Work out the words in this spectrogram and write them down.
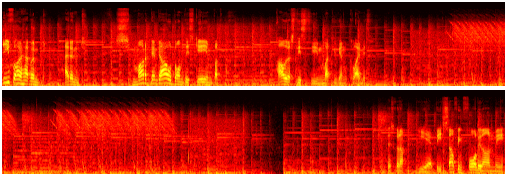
If I haven't hadn't smartened out on this game, but how does this seem like you can climb it? There's gonna, yeah, be something falling on me.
